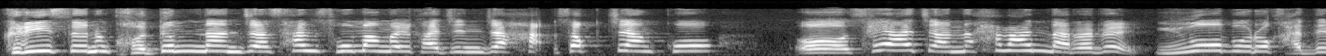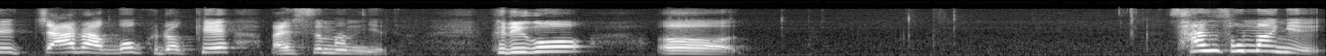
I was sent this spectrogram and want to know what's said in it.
그리스도는 거듭난 자, 산 소망을 가진 자, 썩지 않고 어, 쇠하지 않는 하나님 나라를 유업으로 가질 자라고 그렇게 말씀합니다. 그리고 어, 산 소망이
